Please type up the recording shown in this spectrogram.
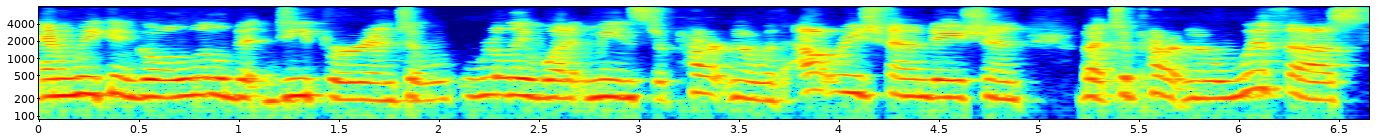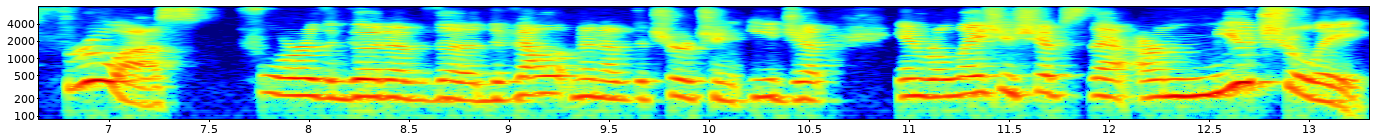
And we can go a little bit deeper into really what it means to partner with Outreach Foundation, but to partner with us, through us, for the good of the development of the church in Egypt in relationships that are mutually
